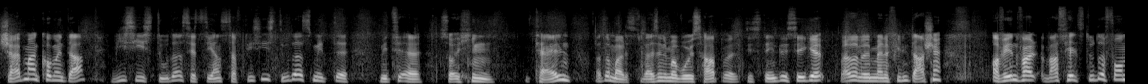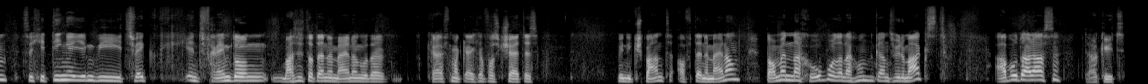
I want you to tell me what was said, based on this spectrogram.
Schreib mal einen Kommentar, wie siehst du das, jetzt ernsthaft, wie siehst du das mit, äh, mit äh, solchen Teilen? Warte mal, ich weiß nicht mehr, wo ich es habe, die Stanley-Säge, in meiner vielen Taschen. Auf jeden Fall, was hältst du davon? Solche Dinge irgendwie Zweckentfremdung, was ist da deine Meinung oder greifen wir gleich auf was Gescheites? Bin ich gespannt auf deine Meinung. Daumen nach oben oder nach unten, ganz wie du magst. Abo da lassen. Da geht's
